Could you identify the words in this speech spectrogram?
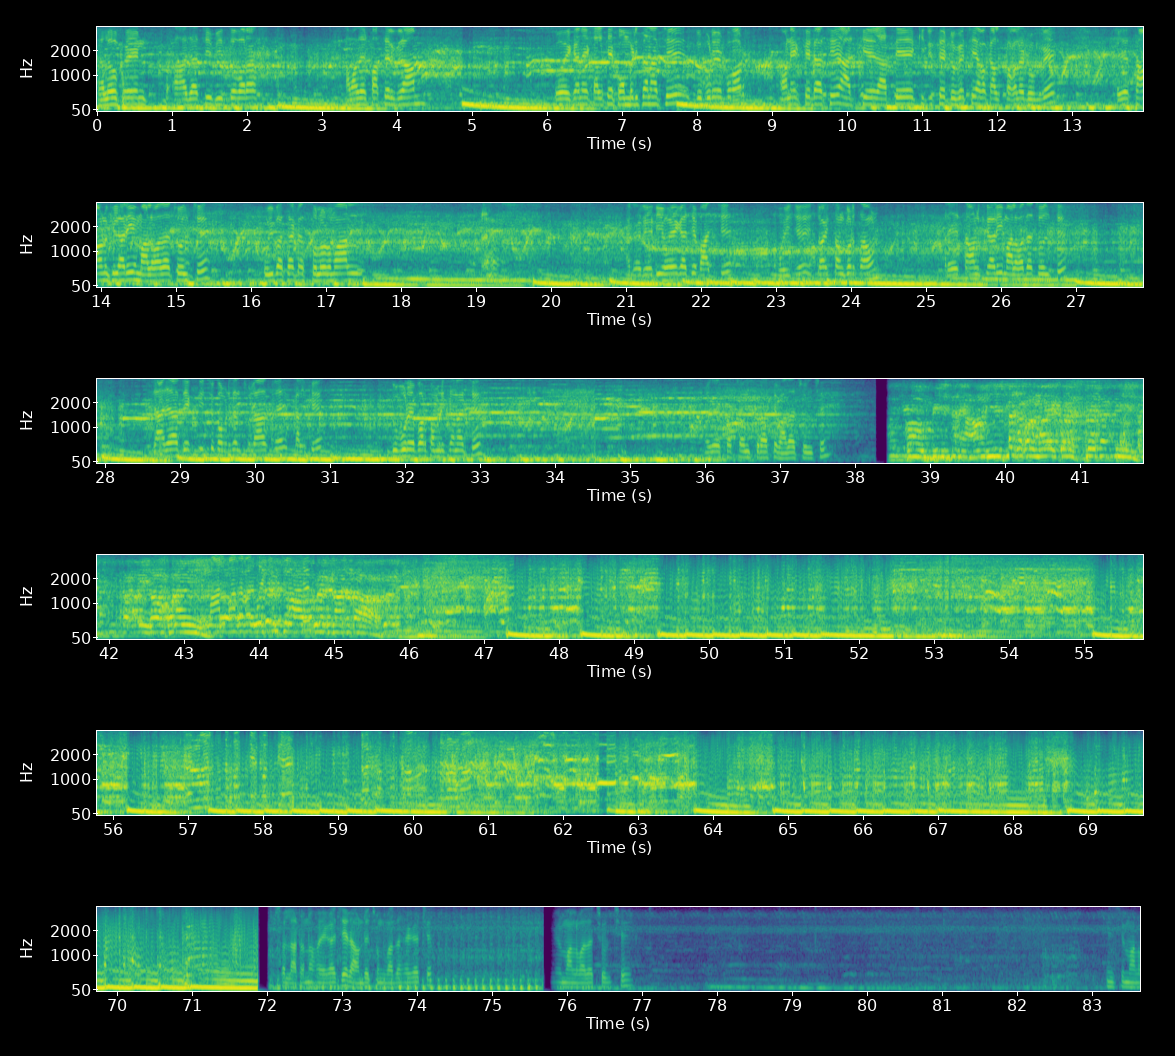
Hello friends আজ আছি বৃদ্ধপাড়া আমাদের পাশের গ্রাম। তো এখানে কালকে কম্পিটিশান আছে, দুপুরের পর অনেক সেট আছে। আজকে রাতে কিছু সেট ঢুকেছে, আবার কাল সকালে ঢুকবে। এই যে সাউন্ড খিলাড়ি মাল বাঁধা চলছে। ওই পাশে একটা সোলোর মাল রেডি হয়ে গেছে, বাজছে। ওই যে জয়শঙ্কর সাউন্ড আর এই সাউন্ড খিলাড়ি মাল বাঁধা চলছে। যারা যারা দেখতে ইচ্ছুক কম্পিটিশান চলে আসবে কালকে। দুপুরের পর কম্পিটিশান আছে। সচ্ছন্দ সচ্ছং আছে বাঁধা চলছে। মাল বাঁধা বাচ্চা কি চলছে? লাটানো হয়ে গেছে রাউন্ডের চুং বাঁধা হয়ে গেছে। মাল বাঁধা চলছে। মাল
